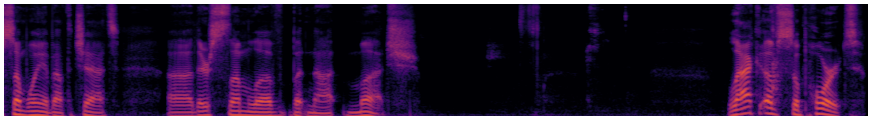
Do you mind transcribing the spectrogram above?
some way about the chats. Uh, there's some love, but not much. Lack of support,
